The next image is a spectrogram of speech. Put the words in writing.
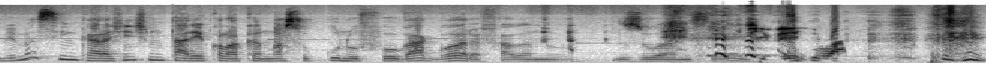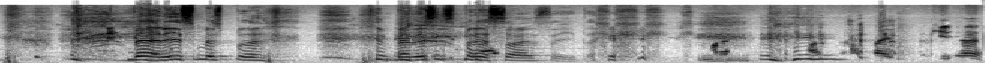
mesmo assim, cara, a gente não estaria colocando nosso cu no fogo agora, falando, zoando isso aí. De vez lá. Belíssima, expre... Belíssima expressão essa aí, tá? Rapaz, eu queria,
